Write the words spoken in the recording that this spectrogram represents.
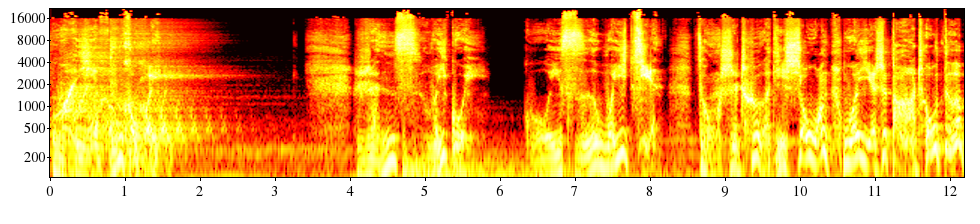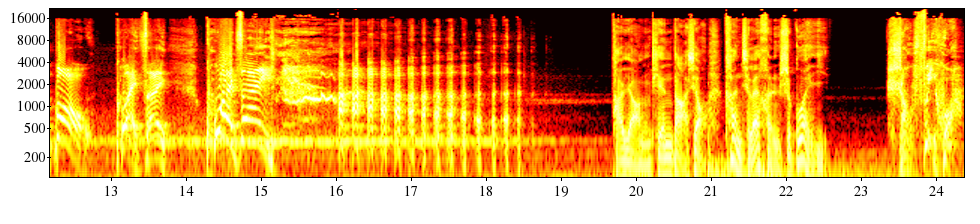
我也不后悔。人死为鬼，鬼死为剑，纵是彻底消亡，我也是大仇得报。快哉，快哉！他仰天大笑，看起来很是怪异。少废话，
